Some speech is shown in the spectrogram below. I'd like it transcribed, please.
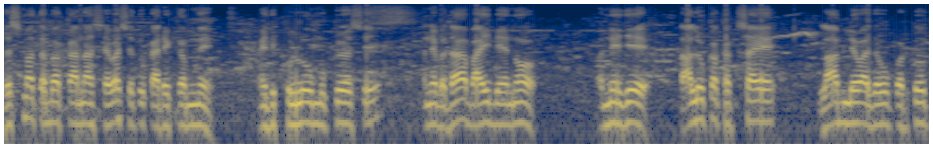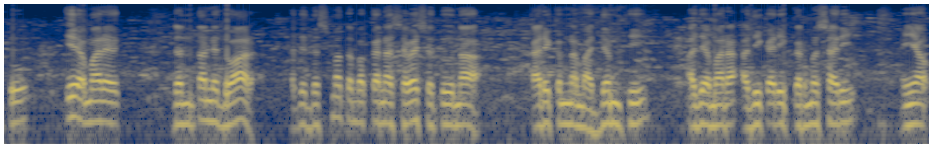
દસમા તબક્કાના સેવા સેતુ કાર્યક્રમને અહીંથી ખુલ્લો મૂક્યો છે અને બધા ભાઈ બહેનો અને જે તાલુકા કક્ષાએ લાભ લેવા જવું પડતું હતું એ અમારે જનતાને દ્વાર આજે દસમા તબક્કાના સેવા સેતુના કાર્યક્રમના માધ્યમથી આજે અમારા અધિકારી કર્મચારી અહીંયા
